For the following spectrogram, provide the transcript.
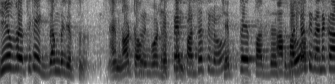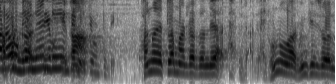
తీవ్రతగా ఎగ్జాంపుల్ చెప్తున్నాను ఐఎమ్ నాట్ టాకింగ్ అబౌట్ చెప్పే పద్ధతిలో చెప్పే పద్ధతిలో నేనేంటి? తీవ్ర. తను ఎట్లా మాట్లాడుతుంది I don't know Arvind Kejriwal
